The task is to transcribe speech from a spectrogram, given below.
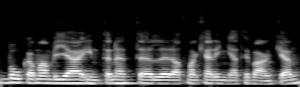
bokar man via internet eller att man kan ringa till banken?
